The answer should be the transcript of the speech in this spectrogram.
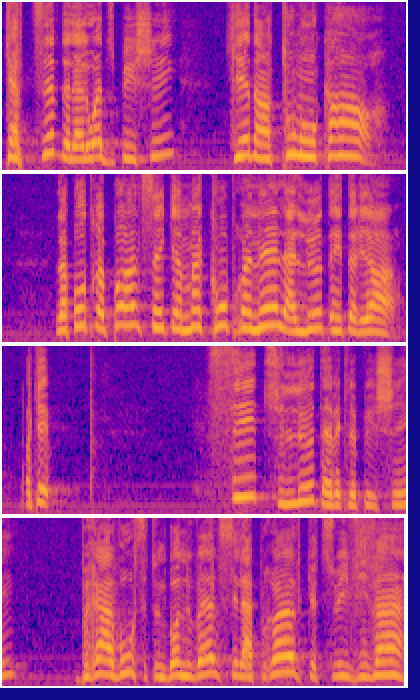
Captif de la loi du péché qui est dans tout mon corps. L'apôtre Paul, cinquièmement, comprenait la lutte intérieure. OK. Si tu luttes avec le péché, bravo, c'est une bonne nouvelle, c'est la preuve que tu es vivant.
